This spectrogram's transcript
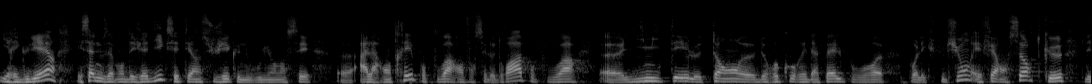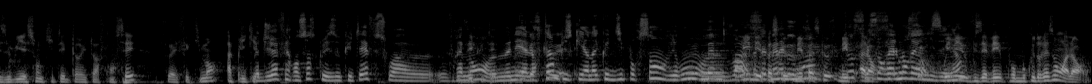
irrégulière. Et ça, nous avons déjà dit que c'était un sujet que nous voulions lancer à la rentrée pour pouvoir renforcer le droit, pour pouvoir limiter le temps de recours et d'appel pour, pour l'expulsion et faire en sorte que les obligations de quitter le territoire français soient effectivement appliquées. déjà faire en sorte que les OQTF soient vraiment vraiment menés à leur terme, puisqu'il n'y en a que 10% environ, même voire oui, mais parce que, mais parce que, mais, alors, sont réellement réalisés. Oui, mais hein. vous avez pour beaucoup de raisons. Alors,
